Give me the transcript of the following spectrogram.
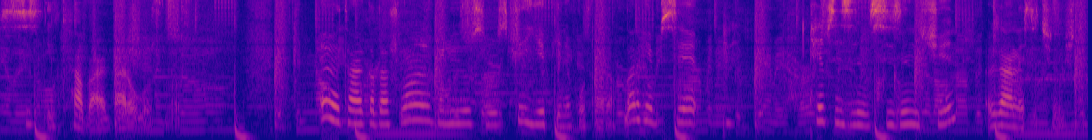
siz ilk haberdar olursunuz. Evet arkadaşlar biliyorsunuz ki yepyeni fotoğraflar hepsi hepsi sizin, sizin için özenle seçilmiştir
